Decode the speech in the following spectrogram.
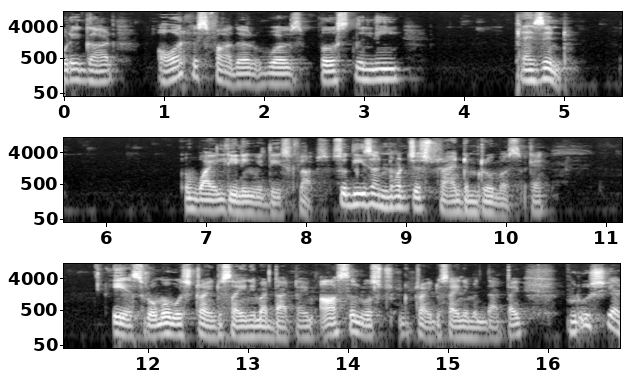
odegaard or his father was personally present while dealing with these clubs. So these are not just random rumors, okay? AS Roma was trying to sign him at that time. Arsenal was tr- trying to sign him at that time. Borussia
